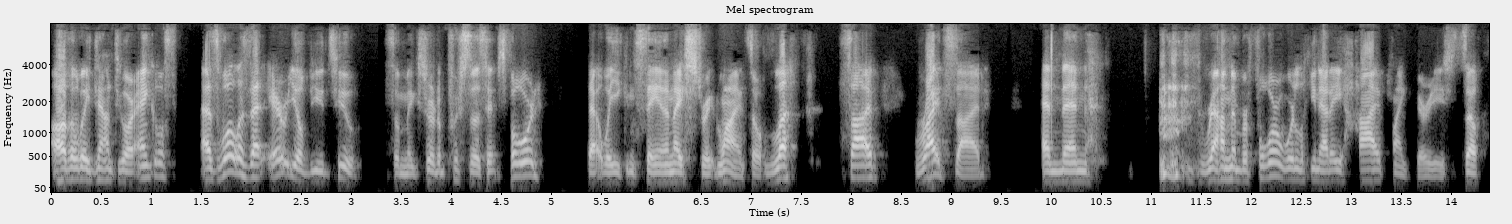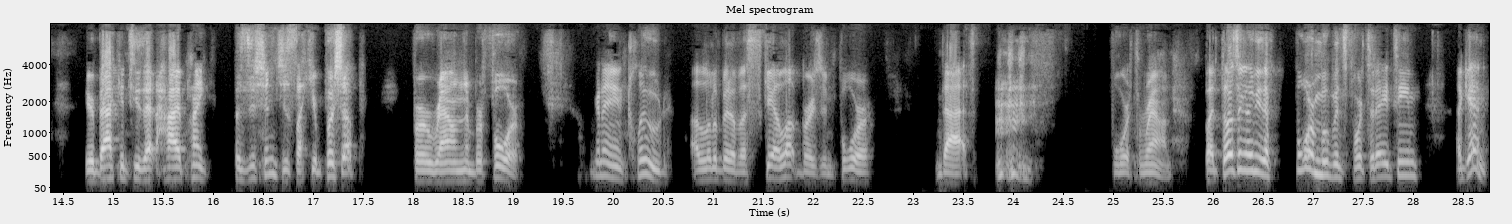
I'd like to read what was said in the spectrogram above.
all the way down to our ankles, as well as that aerial view too. So make sure to push those hips forward. That way you can stay in a nice straight line. So left side, right side, and then round number four, we're looking at a high plank variation. So you're back into that high plank position, just like your push-up for round number four. We're gonna include a little bit of a scale up version for that fourth round. But those are gonna be the four movements for today, team. Again,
